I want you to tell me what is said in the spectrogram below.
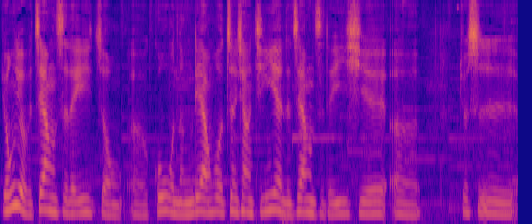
拥有这样子的一种呃鼓舞能量或正向经验的这样子的一些呃，就是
